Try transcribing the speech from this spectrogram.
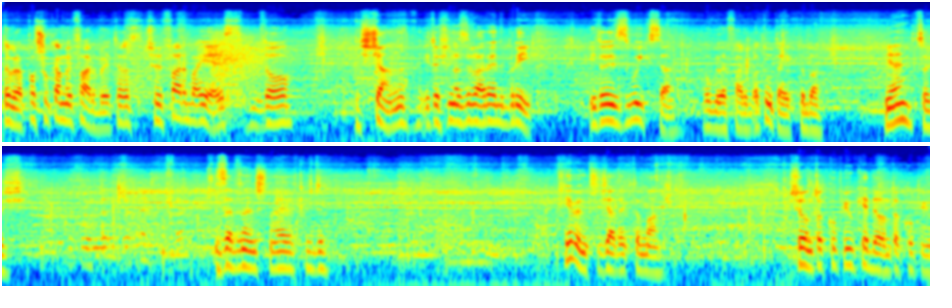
Dobra, poszukamy farby. Teraz, czy farba jest do ścian i to się nazywa Red Brick. I to jest z Wixa w ogóle farba. Tutaj chyba. Nie? Coś zewnętrzna jakaś do... Nie wiem, czy dziadek to ma. Czy on to kupił? Kiedy on to kupił?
